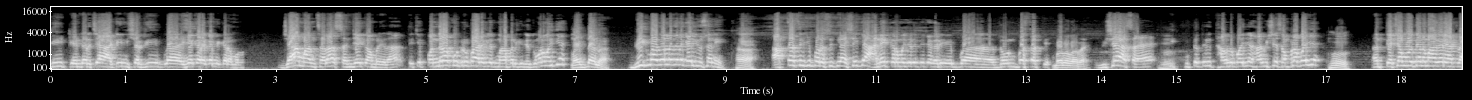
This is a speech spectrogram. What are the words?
की टेंडरच्या अटी शर्ती अं, हे करा कमी करा म्हणून. ज्या माणसाला संजय कांबळेला त्याचे पंधरा कोटी रुपये अडकलेत महापालिकेचे तुम्हाला माहितीये माहीत आहे ना. भीक मागायला त्याला काही दिवसांनी. हा. आताच त्याची परिस्थिती अशी आहे की अनेक कर्मचारी त्याच्या घरी अं, जाऊन बसतात ते. बरोबर आहे. विषय असा आहे हम्म. की कुठेतरी थांबलं पाहिजे हा विषय संपला पाहिजे. हम्म. आणि त्याच्यामुळे त्यानं माघारी हटला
